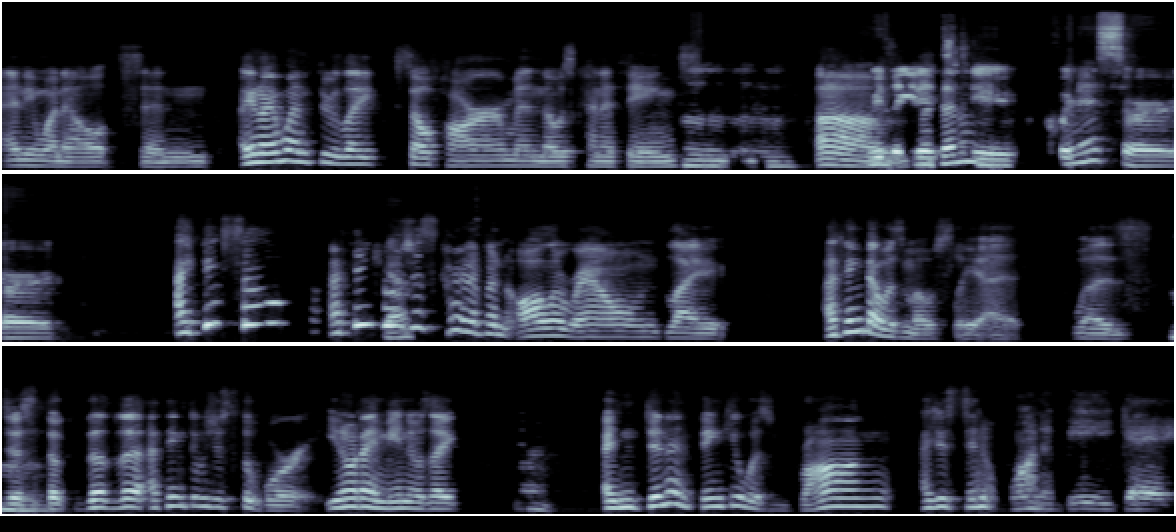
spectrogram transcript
anyone else, and you know I went through like self harm and those kind of things. Mm, Um, related to queerness or, or I think so. I think it was just kind of an all around like. I think that was mostly it. Was just Mhm. the, the the I think there was just the worry. You know what I mean? It was like Yeah. I didn't think it was wrong. I just didn't want to be gay.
